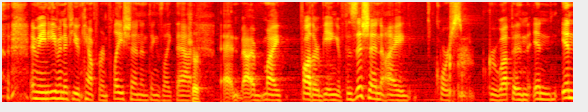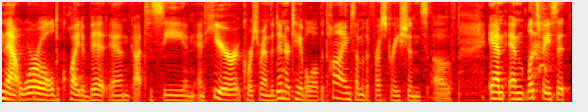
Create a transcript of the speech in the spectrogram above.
I mean, even if you account for inflation and things like that. Sure. And uh, my father being a physician, I of course grew up in, in, in that world quite a bit and got to see and, and hear, of course, around the dinner table all the time, some of the frustrations of, and, and let's face it,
